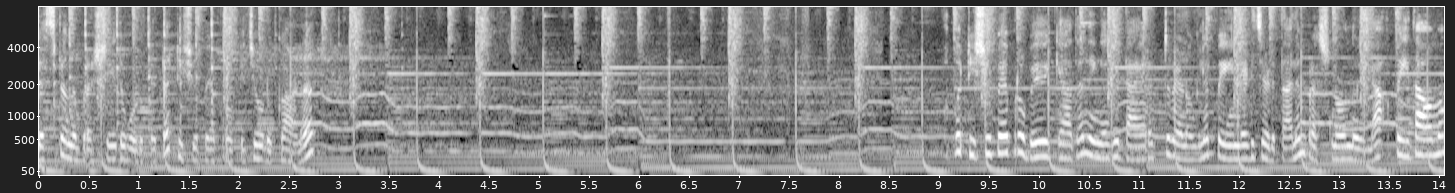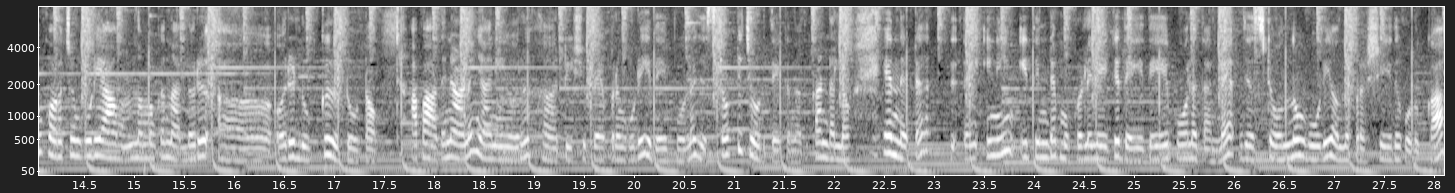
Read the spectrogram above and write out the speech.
ജസ്റ്റ് ഒന്ന് ബ്രഷ് ചെയ്ത് കൊടുത്തിട്ട് ടിഷ്യൂ പേപ്പർ ഒട്ടിച്ച് കൊടുക്കുകയാണ്. അപ്പോൾ ടിഷ്യൂ പേപ്പർ ഉപയോഗിക്കാതെ നിങ്ങൾക്ക് ഡയറക്റ്റ് വേണമെങ്കിൽ പെയിന്റ് അടിച്ചെടുത്താലും പ്രശ്നമൊന്നുമില്ല. അപ്പോൾ ഇതാകുമ്പം കുറച്ചും കൂടി നമുക്ക് നല്ലൊരു ഒരു ലുക്ക് കിട്ടും കേട്ടോ അപ്പോൾ അതിനാണ് ഞാൻ ഈ ഒരു ടിഷ്യൂ പേപ്പറും കൂടി ഇതേപോലെ ജസ്റ്റ് ഒട്ടിച്ചു കൊടുത്തേക്കുന്നത്. കണ്ടല്ലോ? എന്നിട്ട് ഇനിയും ഇതിന്റെ മുകളിലേക്ക് ഇതേപോലെ തന്നെ ജസ്റ്റ് ഒന്നും കൂടി ഒന്ന് ബ്രഷ് ചെയ്ത് കൊടുക്കുക.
